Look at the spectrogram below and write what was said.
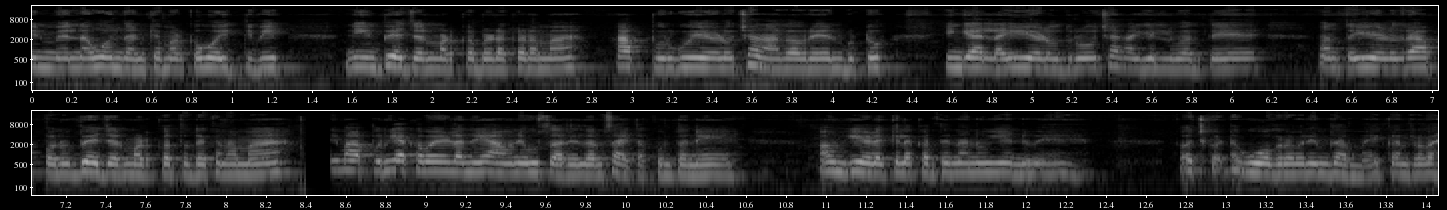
ಇನ್ಮೇಲೆ ನಾವು ಹೊಂದಾಣಿಕೆ ಮಾಡ್ಕೊ ಹೋಯ್ತೀವಿ. ನೀನು ಬೇಜಾರು ಮಾಡ್ಕೊಬೇಡ ಕಣಮ್ಮ. ಅಪ್ಪರಿಗೂ ಹೇಳು ಚೆನ್ನಾಗವ್ರೆ ಅಂದ್ಬಿಟ್ಟು. ಹಿಂಗೆಲ್ಲ ಹೇಳಿದ್ರು ಚೆನ್ನಾಗಿಲ್ವಂತೆ ಅಂತ ಹೇಳಿದ್ರೆ ಅಪ್ಪನು ಬೇಜಾರು ಮಾಡ್ಕೊತದೆ ಕಣಮ್ಮ. ನಿಮ್ಮ ಅಪ್ಪರಿಗೆ ಯಾಕವ ಹೇಳನೆ? ಅವನೇ ಹುಷಾರಿಲ್ಲ ಸಾಯ್ತಾ ಕುಂತಾನೆ. ಅವ್ನಿಗೆ ಹೇಳಕ್ಕಿಲ್ಲ ಕತೆ ನಾನು ಏನುವೆ? ಅಚ್ಕಟ್ಟಾಗಿ ಹೋಗ್ರವ ನಿಮ್ಮ ಅಮ್ಮ ಯಾಕಂದ್ರವ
